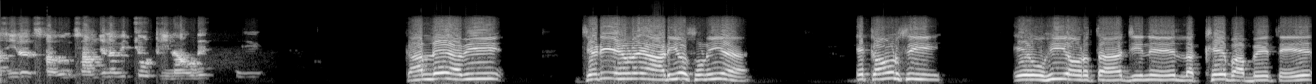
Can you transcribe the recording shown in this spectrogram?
ਅਸੀਂ ਤਾਂ ਸਮ- ਸਮਝਣਾ ਵੀ ਝੂਠੀ ਨਾ ਹੋਵੇ। ਗੱਲ ਇਹ ਆ ਵੀ ਜਿਹੜੀ ਹੁਣ ਆਡੀਓ ਸੁਣੀ ਆ ਇਹ ਕੌਣ ਸੀ? ਇਹ ਉਹੀ ਔਰਤ ਆ ਜਿਨੇ ਲੱਖੇ ਬਾਬੇ ਤੇ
